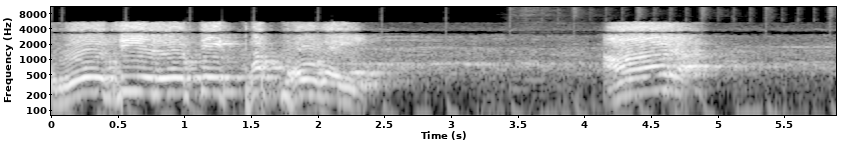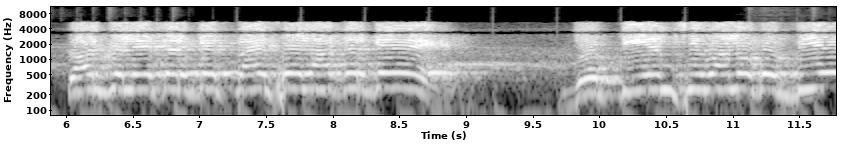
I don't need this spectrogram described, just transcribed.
रोजी रोटी ठप हो गई और कर्ज लेकर के पैसे ला करके जो टीएमसी वालों को दिए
